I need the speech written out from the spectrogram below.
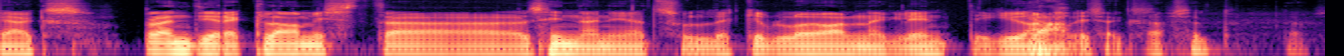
jääks brändireklaamist äh, sinnani, et sul tekib lojaalne klient digikanaliseks. täpselt, täpselt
